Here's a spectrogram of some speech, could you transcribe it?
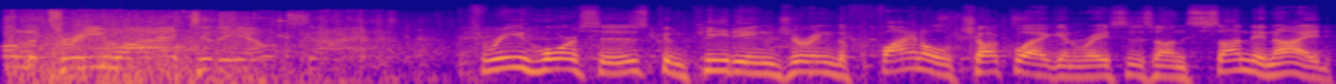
On the three wide to the outside. Three horses competing during the final chuckwagon races on Sunday night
